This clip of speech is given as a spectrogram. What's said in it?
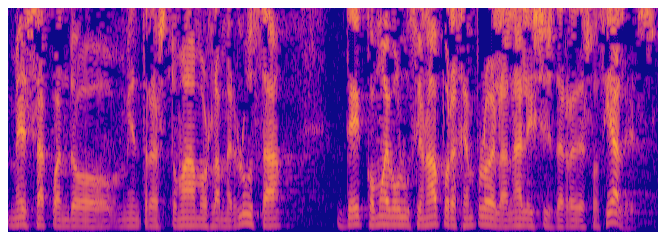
mesa cuando mientras tomábamos la merluza de cómo ha evolucionado, por ejemplo, el análisis de redes sociales,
